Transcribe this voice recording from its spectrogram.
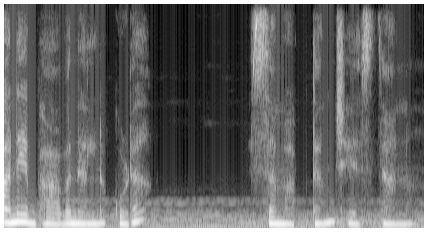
అనే భావనలను కూడా సమాప్తం చేస్తాను.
